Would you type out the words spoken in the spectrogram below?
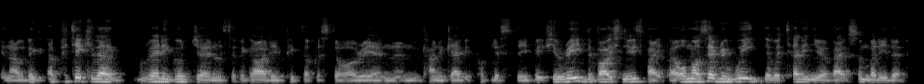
You know, the, a particular really good journalist at The Guardian picked up the story and, and kind of gave it publicity. But if you read the Voice newspaper, almost every week they were telling you about somebody that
